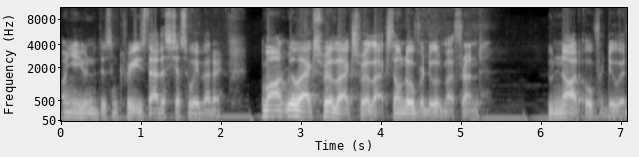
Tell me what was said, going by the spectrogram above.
on your unit is increased. That is just way better. Come on, relax, relax, relax. Don't overdo it, my friend. Do not overdo it.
